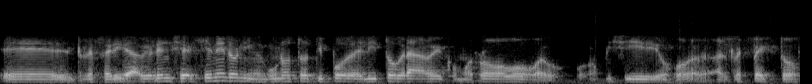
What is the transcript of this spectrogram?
eh, referida a violencia de género ni ningún otro tipo de delito grave como robo o, homicidios o al respecto.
